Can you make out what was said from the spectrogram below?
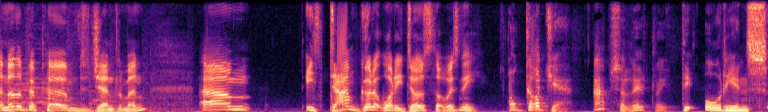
Another bepermed gentleman. Um, he's damn good at what he does, though, isn't he? Oh, God, yeah. Absolutely. the audience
